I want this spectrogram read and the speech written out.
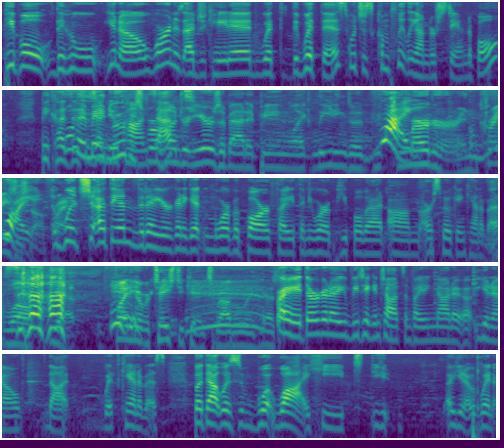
people who you know weren't as educated with with this which is completely understandable because Well, they made movies concept for hundred years about it being like leading to Right. murder and crazy right. stuff. Right. which at the end of the day you're going to get more of a bar fight than you were are people that um, are smoking cannabis well, yeah, fighting over tasty cakes probably. Yes. right they're going to be taking shots and fighting not uh, you know not with cannabis but that was what why he t- you know went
